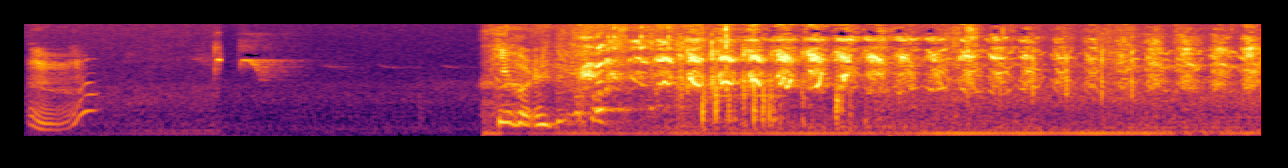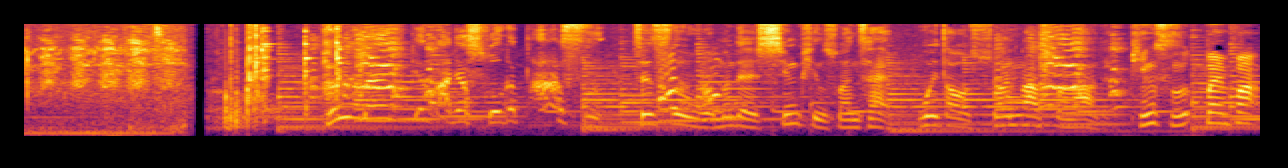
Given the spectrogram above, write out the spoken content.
嗯？有人。这是我们的新品酸菜，味道酸辣酸辣的，平时拌饭、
